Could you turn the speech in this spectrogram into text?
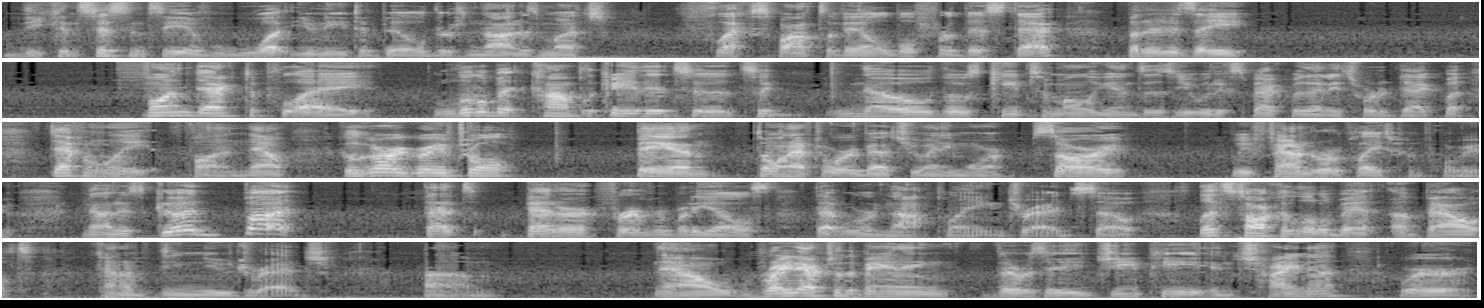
the consistency of what you need to build. There's not as much flex spots available for this deck, but it is a fun deck to play. A little bit complicated to, to know those keeps and mulligans as you would expect with any sort of deck, but definitely fun. Now, Golgari Grave Troll, ban. Don't have to worry about you anymore. Sorry, we found a replacement for you. Not as good, but that's better for everybody else that we're not playing Dredge. So let's talk a little bit about kind of the new dredge. Um, now, right after the banning, there was a GP in China where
